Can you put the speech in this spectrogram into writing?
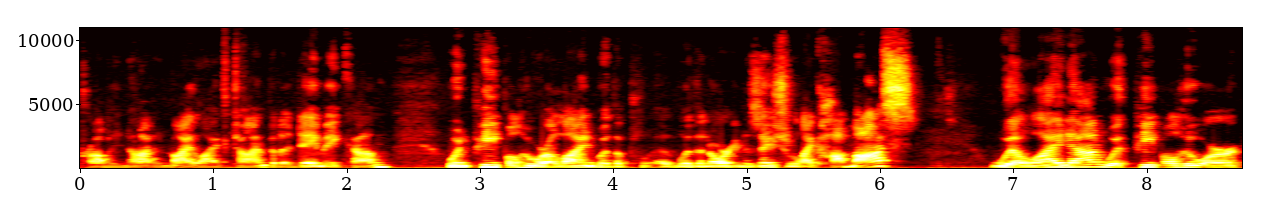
probably not in my lifetime, but a day may come when people who are aligned with a with an organization like Hamas will lie down with people who are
